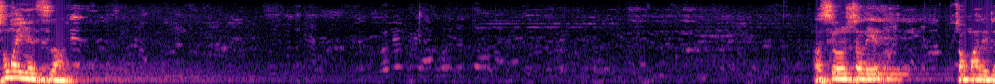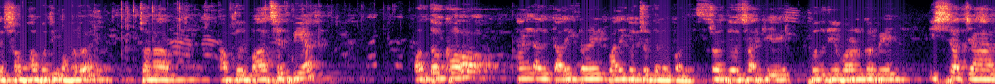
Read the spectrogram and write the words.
সুমাইয়া ইসলাম। আজকের অনুষ্ঠানের সম্মানিত সভাপতি মহোদয়, জনাব আব্দুল বাছেদ মিয়া, অধ্যক্ষ টাঙ্গাইল কালেক্টরেট বালিকা উচ্চ বিদ্যালয় কলেজ। শ্রদ্ধেয় স্যারকে ফুল দিয়ে বরণ করবে ইশরাত জাহান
